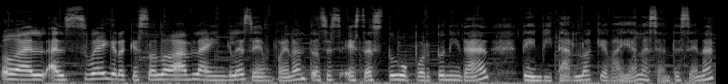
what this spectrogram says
o al, suegro que solo habla inglés. Eh, bueno, entonces esta es tu oportunidad de invitarlo a que vaya a la Santa Cena.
